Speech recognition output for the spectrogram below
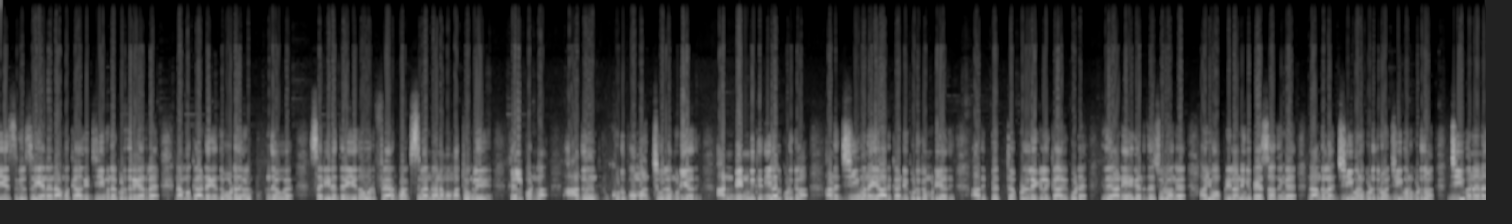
இயேசு கிறிஸ்து. ஏன்னா நமக்காக ஜீவனை கொடுத்துருக்காருல. நமக்காக இந்த உடல் இந்த சரீரத்தில் ஏதோ ஒரு ஃபேர் பாக்ஸ் வேணால் நம்ம மற்றவங்களுக்கு ஹெல்ப் பண்ணலாம். அதுவும் கொடுப்போமா சொல்ல முடியாது. அன்பின் மிகுதியால் கொடுக்கலாம். ஆனால் ஜீவனை யாருக்காண்டி கொடுக்க முடியாது? அது பெத்த பிள்ளைகளுக்காக கூட. இது அநேக இடத்துல சொல்லுவாங்க ஐயோ அப்படிலாம் நீங்கள் பேசாதுங்க. நாங்கள்லாம் ஜீவனை கொடுத்துருவோம் ஜீவனை கொடுத்துருவோம். ஜீவனை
